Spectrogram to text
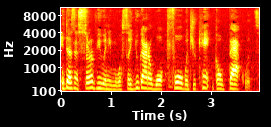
It doesn't serve you anymore, so you got to walk forward. You can't go backwards.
